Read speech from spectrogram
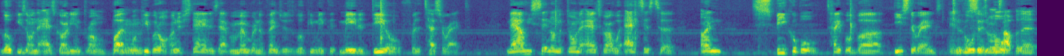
Loki's on the Asgardian throne. But Mhm. what people don't understand is that, remember in Avengers, Loki make a, made a deal for the Tesseract. Now he's sitting on the throne of Asgard with access to unspeakable type of uh, Easter eggs in He's Odin's on vault. top of that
